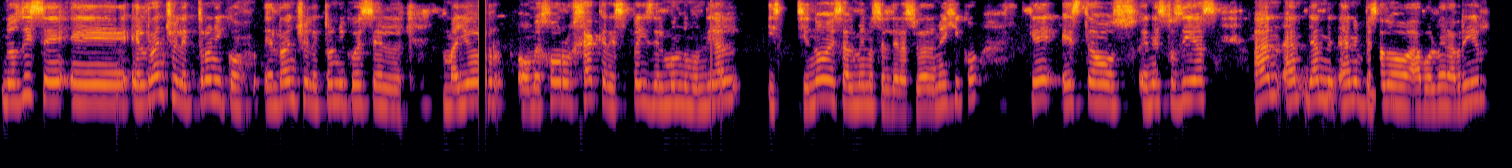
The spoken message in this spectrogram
Nos dice eh, el rancho electrónico. El rancho electrónico es el mayor o mejor hacker space del mundo mundial y si no es al menos el de la Ciudad de México que estos, en estos días han, han, empezado a volver a abrir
